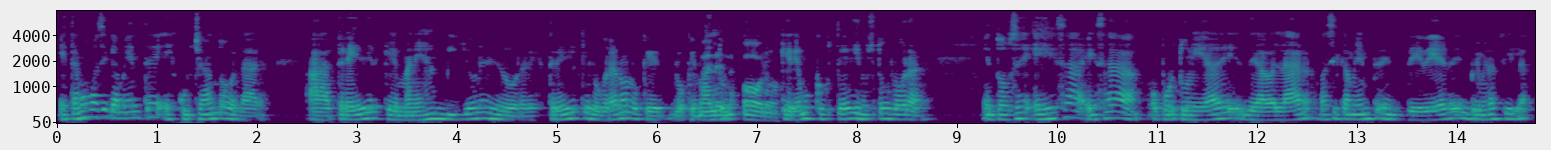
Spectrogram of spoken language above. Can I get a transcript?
estamos básicamente escuchando hablar a traders que manejan billones de dólares, traders que lograron lo que, lo que oro. queremos que ustedes y nosotros lograr. Entonces, esa, esa oportunidad de, de hablar, básicamente, de, de, ver en primera fila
